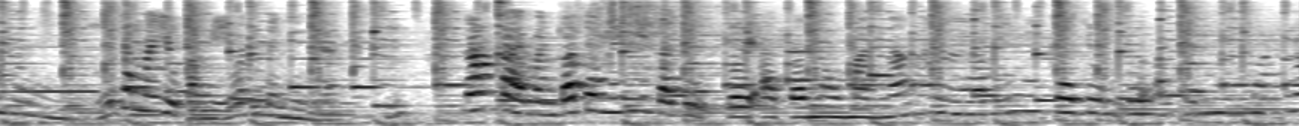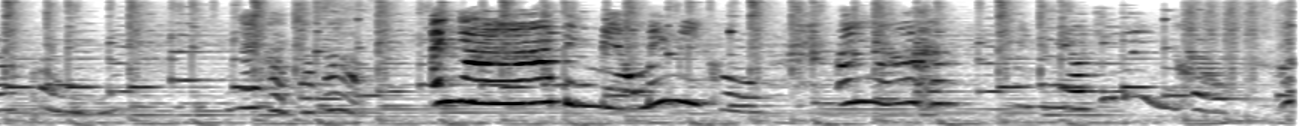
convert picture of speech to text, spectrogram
อันนี้ทำอะไรเนี่ยนี่ทำไมอยู่กับหมีมันเป็นอย่างเงี้ร่างกายมันก็จะไม่มีกระดูกโดยอัตโนมัตินะคะไม่มีกระดูกโดยอัตโนมัตินะคะได้ค่ะจ้าป้าอันยาเป็นแมวไม่มีคออันยาเป็นแมวที่ไม่มีคออื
